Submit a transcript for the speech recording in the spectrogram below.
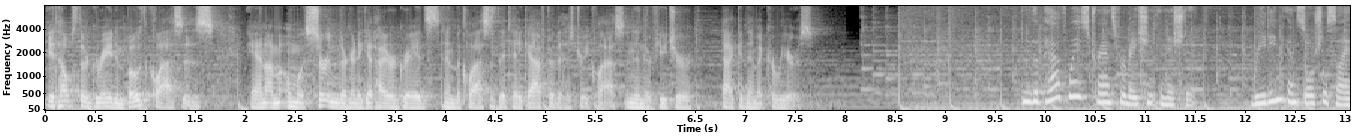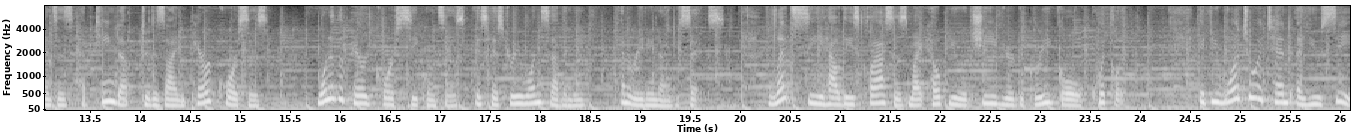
It helps their grade in both classes, and I'm almost certain they're going to get higher grades in the classes they take after the history class and in their future academic careers. Through the Pathways Transformation Initiative, Reading and Social Sciences have teamed up to design paired courses one of the paired course sequences is History 170 and Reading 96. Let's see how these classes might help you achieve your degree goal quickly. If you want to attend a UC,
